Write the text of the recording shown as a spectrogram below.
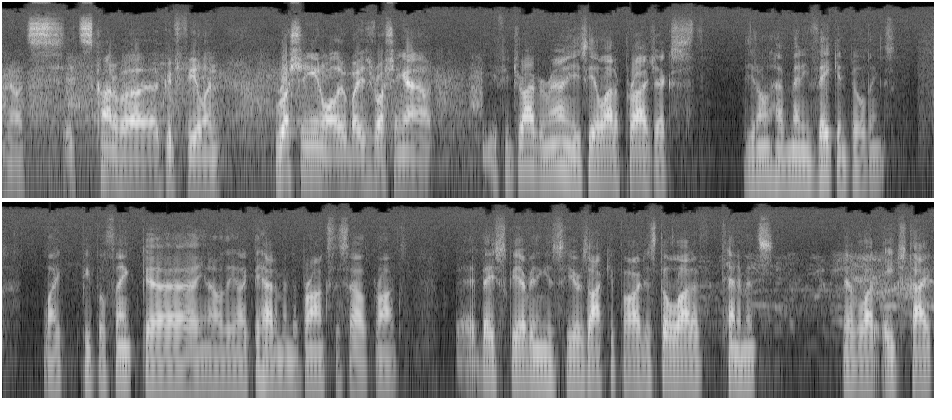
You know, it's, it's kind of a, a good feeling rushing in while everybody's rushing out. If you drive around here, you see a lot of projects. You don't have many vacant buildings like people think, uh, you know, they, like they had them in the Bronx, the South Bronx. Uh, basically, everything is here is occupied. There's still a lot of tenements. They have a lot of H-type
